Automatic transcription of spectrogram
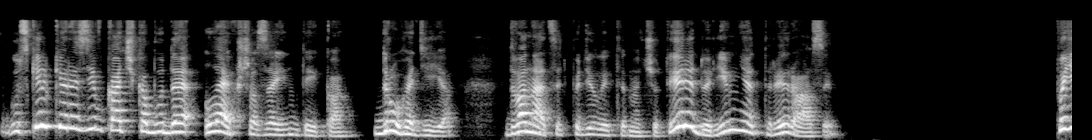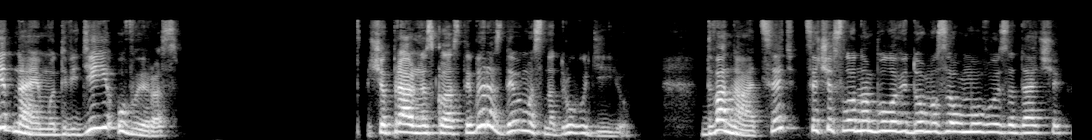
у скільки разів качка буде легша за індика? Друга дія. 12 поділити на 4 дорівнює 3 рази. Поєднаємо дві дії у вираз. Щоб правильно скласти вираз, дивимося на другу дію. 12 – це число нам було відомо за умовою задачі,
